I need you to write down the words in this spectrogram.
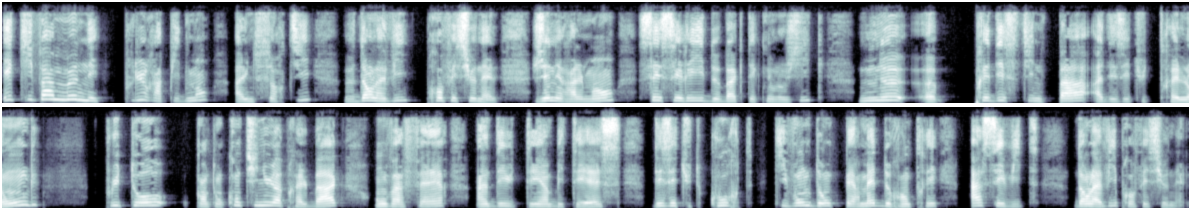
et qui va mener plus rapidement à une sortie dans la vie professionnelle. Généralement, ces séries de bac technologiques ne euh, prédestinent pas à des études très longues, plutôt quand on continue après le bac, on va faire un DUT, un BTS, des études courtes qui vont donc permettre de rentrer assez vite dans la vie professionnelle.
